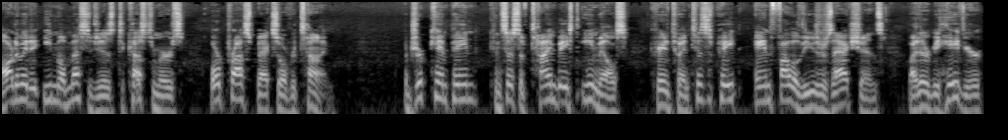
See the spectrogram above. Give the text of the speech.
automated email messages to customers or prospects over time. A drip campaign consists of time based emails created to anticipate and follow the user's actions by their behavior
